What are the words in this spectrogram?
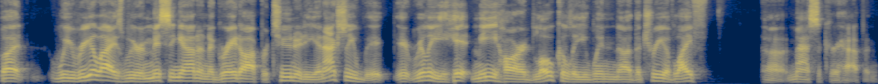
But we realized we were missing out on a great opportunity. And actually, it, it really hit me hard locally when uh, the Tree of Life uh, massacre happened.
